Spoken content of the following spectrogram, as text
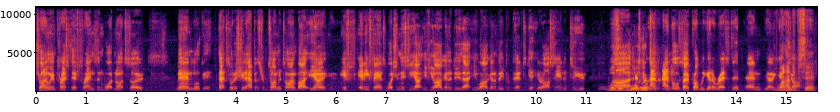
trying to impress their friends and whatnot. So, man, look, that sort of shit happens from time to time. But you know, if any fans watching this, if you are going to do that, you are going to be prepared to get your ass handed to you, Was Uh, it? Was and, it? and, and also probably get arrested and you know, get One hundred percent.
